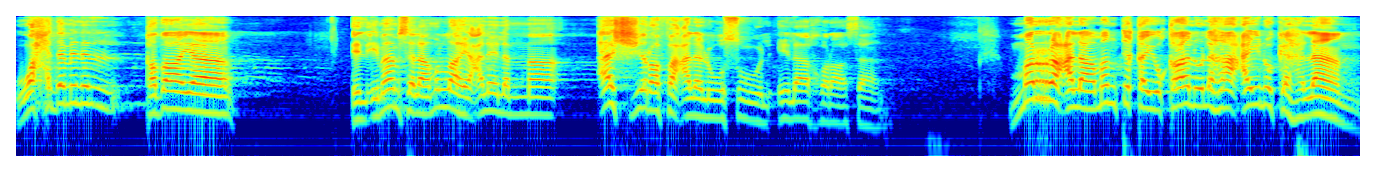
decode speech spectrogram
واحدة من القضايا. الإمام سلام الله عليه لما أشرف على الوصول إلى خراسان مر على منطقة يقال لها عين كهلان.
